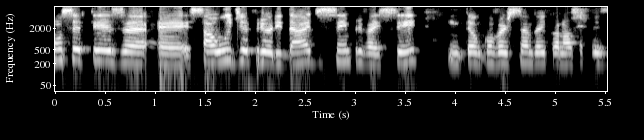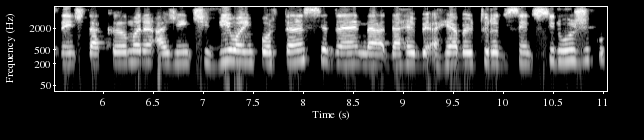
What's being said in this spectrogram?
Com certeza, é, saúde é prioridade, sempre vai ser. Então, conversando aí com a nossa presidente da Câmara, a gente viu a importância né, da, da reabertura do centro cirúrgico,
